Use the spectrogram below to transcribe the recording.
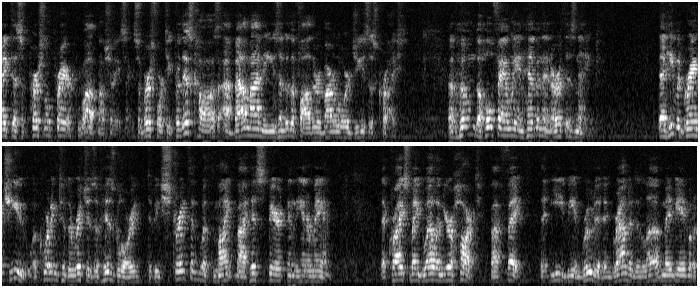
make this a personal prayer. Well, I'll show you a second. So verse 14. For this cause I bow my knees unto the Father of our Lord Jesus Christ, of whom the whole family in heaven and earth is named, that he would grant you, according to the riches of his glory, to be strengthened with might by his Spirit in the inner man, that Christ may dwell in your heart by faith, that ye, being rooted and grounded in love, may be able to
